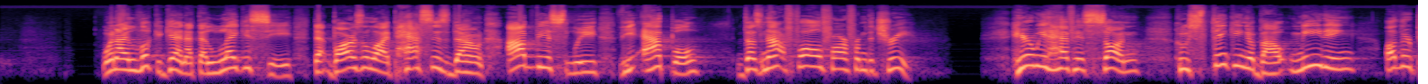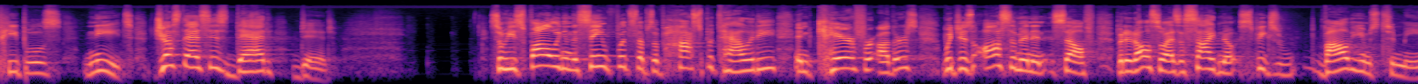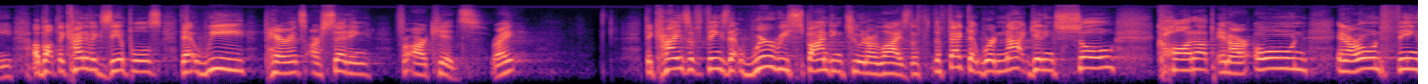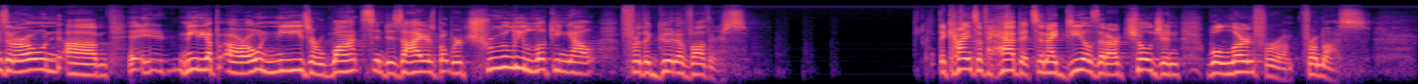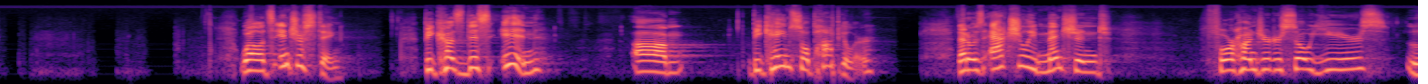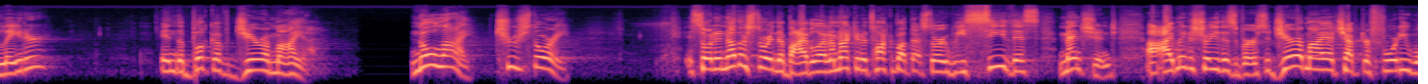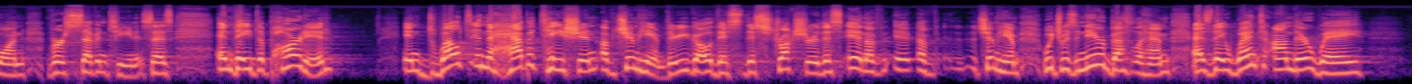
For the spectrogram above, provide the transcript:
when I look again at the legacy that Barzillai passes down, obviously the apple does not fall far from the tree. Here we have his son who's thinking about meeting other people's needs, just as his dad did. So he's following in the same footsteps of hospitality and care for others, which is awesome in itself, but it also, as a side note, speaks volumes to me about the kind of examples that we parents are setting for our kids, right? the kinds of things that we're responding to in our lives. The, the fact that we're not getting so caught up in our own in our own things and our own um, meeting up our own needs or wants and desires but we're truly looking out for the good of others. The kinds of habits and ideals that our children will learn from, from us well it's interesting because this inn um, became so popular that it was actually mentioned 400 or so years later in the book of Jeremiah. No lie, true story. So, in another story in the Bible, and I'm not going to talk about that story, we see this mentioned. Uh, I'm going to show you this verse Jeremiah chapter 41, verse 17. It says, And they departed and dwelt in the habitation of Chimham. There you go, this, this structure, this inn of, of Chimham, which was near Bethlehem, as they went on their way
